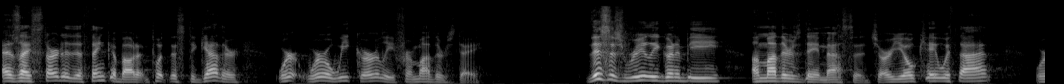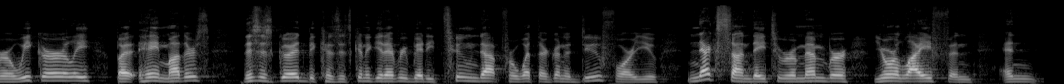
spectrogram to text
as I started to think about it and put this together, we're, we're a week early for Mother's Day. This is really going to be a Mother's Day message. Are you okay with that? We're a week early, but hey, mothers, this is good because it's going to get everybody tuned up for what they're going to do for you next Sunday to remember your life and, and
